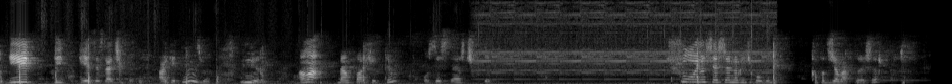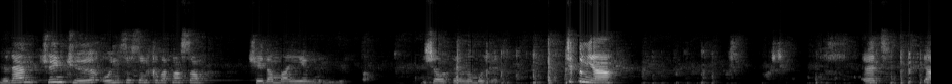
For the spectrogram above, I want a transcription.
dit, dit, dit diye sesler çıktı. Fark ettiniz mi? Bilmiyorum. Ama ben fark ettim. O sesler çıktı. Şu oyunun seslerine gıcık oldum. Kapatacağım arkadaşlar. Neden? Çünkü oyunun seslerini kapatmazsam şeyden ban yiyebilirim. İnşallah dayanmam boş ver. Çıktım ya. Evet. Ya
